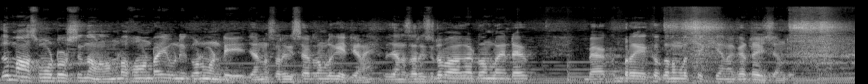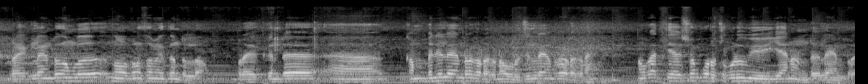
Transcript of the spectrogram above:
ഇത് മാസ് മോട്ടോഴ്സിൽ നിന്നാണ് നമ്മുടെ ഹോണ്ട യൂണിക്കോൺ വണ്ടി. ജനറൽ സർവീസായിട്ട് നമ്മൾ കയറ്റിയാണേ. ഇപ്പോൾ ജനറൽ സർവീസിന്റെ ഭാഗമായിട്ട് നമ്മൾ അതിന്റെ ബാക്ക് ബ്രേക്കൊക്കെ നമ്മൾ ചെക്ക് ചെയ്യാനൊക്കെ ആയിട്ട് അയച്ചിട്ടുണ്ട്. ബ്രേക്ക് ലൈൻഡർ നമ്മൾ നോക്കുന്ന സമയത്തുണ്ടല്ലോ. ബ്രേക്കിന്റെ കമ്പനി ലൈൻഡർ കിടക്കണം ഒറിജിനൽ ലൈൻഡർ കിടക്കണേ നമുക്ക് അത്യാവശ്യം കുറച്ചുകൂടി ഉപയോഗിക്കാനുണ്ട് ലൈൻഡർ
